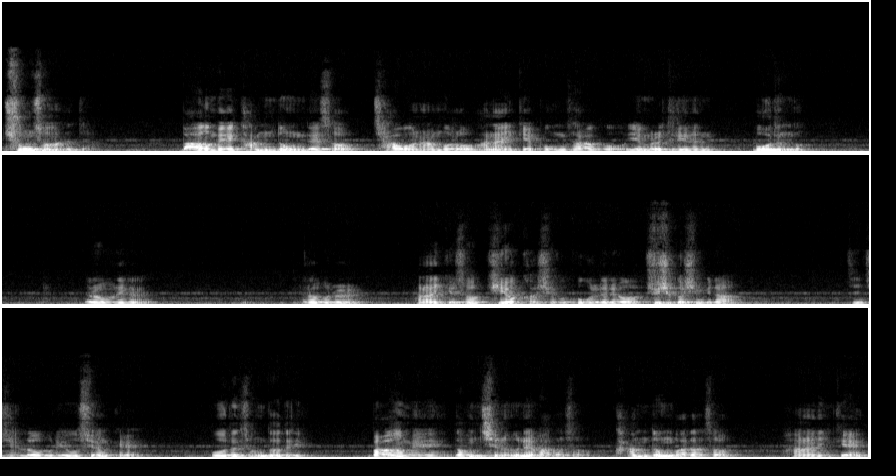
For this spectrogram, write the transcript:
충성하는 자, 마음에 감동돼서 자원함으로 하나님께 봉사하고 예물을 드리는 모든 것, 여러분의 여러분을 하나님께서 기억하시고 복을 내려 주실 것입니다. 진실로 우리 우수영교회 모든 성도들이 마음에 넘치는 은혜 받아서 감동 받아서 하나님께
